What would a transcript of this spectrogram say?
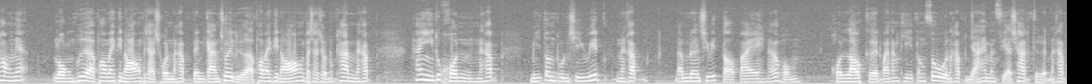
ช่องเนี้ยลงเพื่อพ่อแม่พี่น้องประชาชนนะครับ เป็นการช่วยเหลือพ่อแม่พี่น้องประชาชนทุกท่านนะครับ ให้ทุกคนนะครับมีต้นทุนชีวิตนะครับดำเนินชีวิตต่อไปนะครับผมคนเราเกิดมาทั้งทีต้องสู้นะครับ อย่าให้มันเสียชาติเกิดนะครับ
